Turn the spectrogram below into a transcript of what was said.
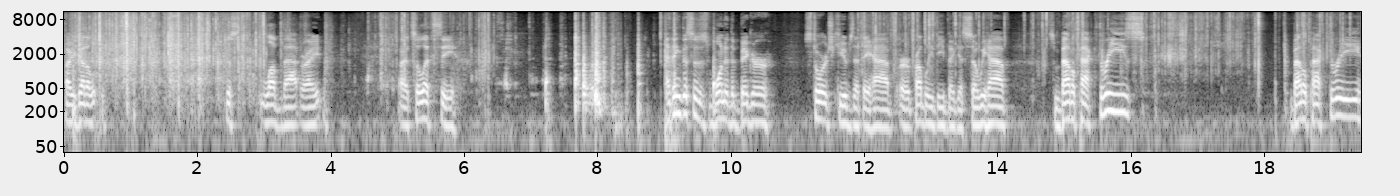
Oh, you gotta just love that, right? All right, so let's see. I think this is one of the bigger storage cubes that they have, are probably the biggest. So we have some Battle Pack 3s, Battle Pack 3.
